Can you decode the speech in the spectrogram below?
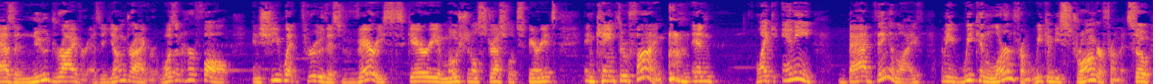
as a new driver, as a young driver. It wasn't her fault and she went through this very scary, emotional, stressful experience and came through fine. and like any bad thing in life, I mean, we can learn from it. We can be stronger from it. So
